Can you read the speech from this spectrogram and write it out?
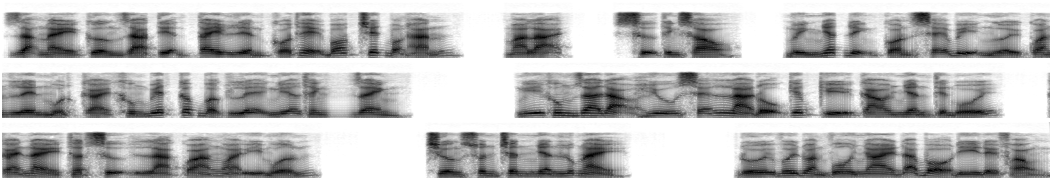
dạng này cường giả tiện tay liền có thể bóp chết bọn hắn, mà lại sự tinh sau, mình nhất định còn sẽ bị người quan lên một cái không biết cấp bậc lệ nghĩa thanh danh. Nghĩ không ra đạo hữu sẽ là độ kiếp kỳ cao nhân tiền bối, cái này thật sự là quá ngoài ý muốn. Trương xuân chân nhân lúc này, đối với đoàn vô nhai đã bỏ đi đề phòng,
